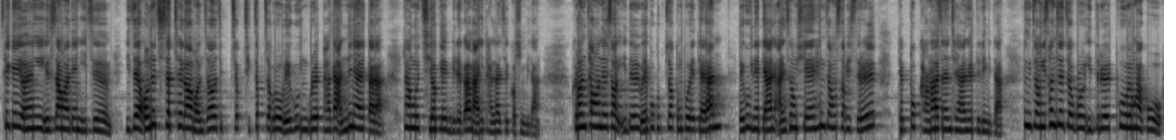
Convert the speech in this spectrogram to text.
세계 여행이 일상화된 이즘 이제 어느 지자체가 먼저 직접, 직접적으로 외국 인구를 받아 안느냐에 따라 향후 지역의 미래가 많이 달라질 것입니다. 그런 차원에서 이들 외국 국적 공포에 대한 외국인에 대한 안성시의 행정 서비스를 대폭 강화하자는 제안을 드립니다. 행정이 선제적으로 이들을 포용하고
